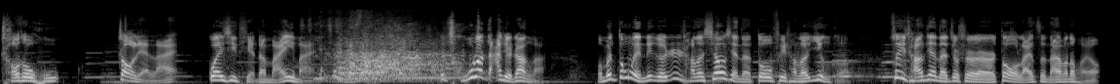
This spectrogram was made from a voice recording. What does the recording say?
潮头呼。照脸来，关系铁的埋一埋。那除了打雪仗啊，我们东北那个日常的消遣呢，都非常的硬核。最常见的就是逗来自南方的朋友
